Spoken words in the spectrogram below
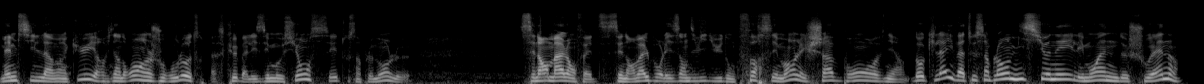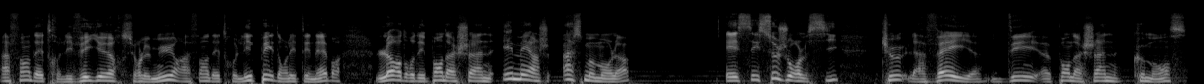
même s'il l'a vaincu, ils reviendront un jour ou l'autre, parce que bah, les émotions c'est tout simplement le, c'est normal en fait, c'est normal pour les individus, donc forcément les chats pourront revenir. Donc là il va tout simplement missionner les moines de Shuen afin d'être les veilleurs sur le mur, afin d'être l'épée dans les ténèbres. L'ordre des Pandashan émerge à ce moment-là, et c'est ce jour-ci que la veille des euh, Pandashan commence,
